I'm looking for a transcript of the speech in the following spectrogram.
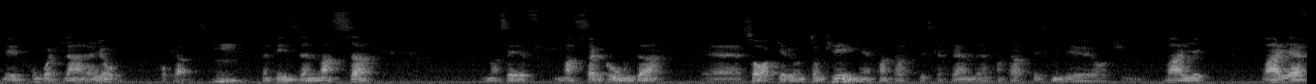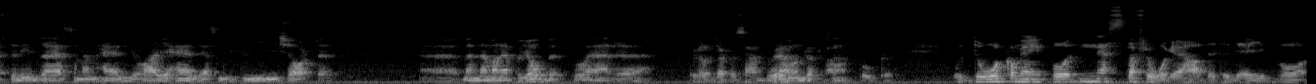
det är ett hårt lärarjobb på plats. Mm. Sen finns det en massa, man säger, massa goda eh, saker runt omkring. Fantastiska stränder, en fantastisk miljö och varje varje eftermiddag är som en helg och varje helg är som en liten minicharter. Eh, men när man är på jobbet då är, det 100 då är det 100 ja, fokus. Och då kom jag in på nästa fråga jag hade till dig. Var,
